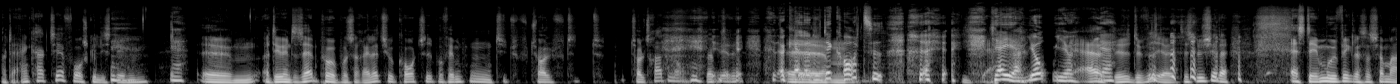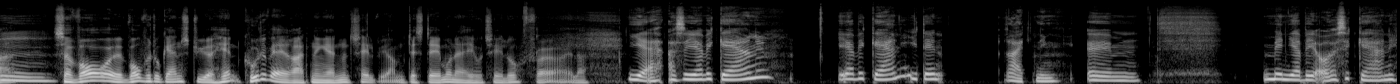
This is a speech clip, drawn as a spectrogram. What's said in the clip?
Og der er en karakterforskel i stemmen. Ja. Øhm, og det er jo interessant på, på så relativt kort tid, på 15, 12, 12-13 år. Hvad bliver det? Og kalder du det Øhm, kort tid? ja, ja, jo, jo. Ja, ja. Det, det ved jeg. Det synes jeg da. At stemmen udvikler sig så meget. Mm. Så hvor, øh, hvor vil du gerne styre hen? Kunne det være i retning af, nu talte vi om Desdemona i Otello før, eller Ja, altså jeg vil gerne, jeg vil gerne i den retning. Øhm, men jeg vil også gerne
